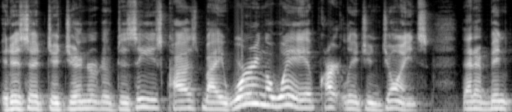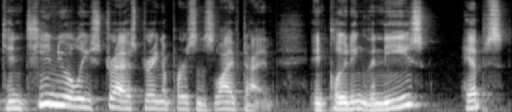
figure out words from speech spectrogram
It is a degenerative disease caused by wearing away of cartilage in joints that have been continually stressed during a person's lifetime, including the knees, hips,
